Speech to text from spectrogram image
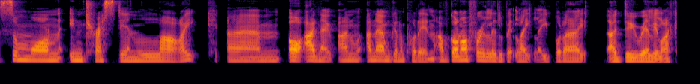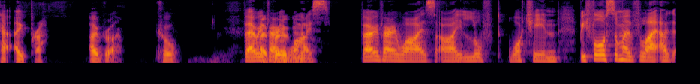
someone interesting, like um. Oh, I know, I'm, I know, I'm going to put in. I've gone off for a little bit lately, but I I do really like her, Oprah. Oprah. Cool. Very Oprah very wise. Very very wise. I loved watching before some of like I,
